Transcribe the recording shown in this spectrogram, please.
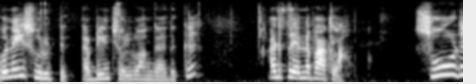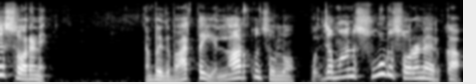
புனை சுருட்டு அப்படின்னு சொல்லுவாங்க அதுக்கு. அடுத்து என்ன பார்க்கலாம்? சூடு சொரணை. நம்ம இது வார்த்தை எல்லாருக்கும் சொல்லுவோம். கொஞ்சமான சூடு சொரணை இருக்கா?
